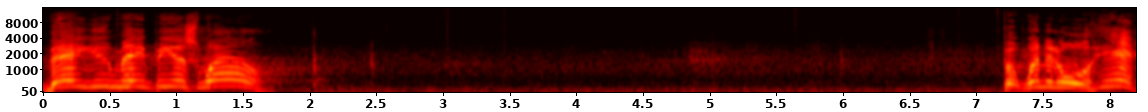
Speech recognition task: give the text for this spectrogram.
there you may be as well. But when it all hit,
